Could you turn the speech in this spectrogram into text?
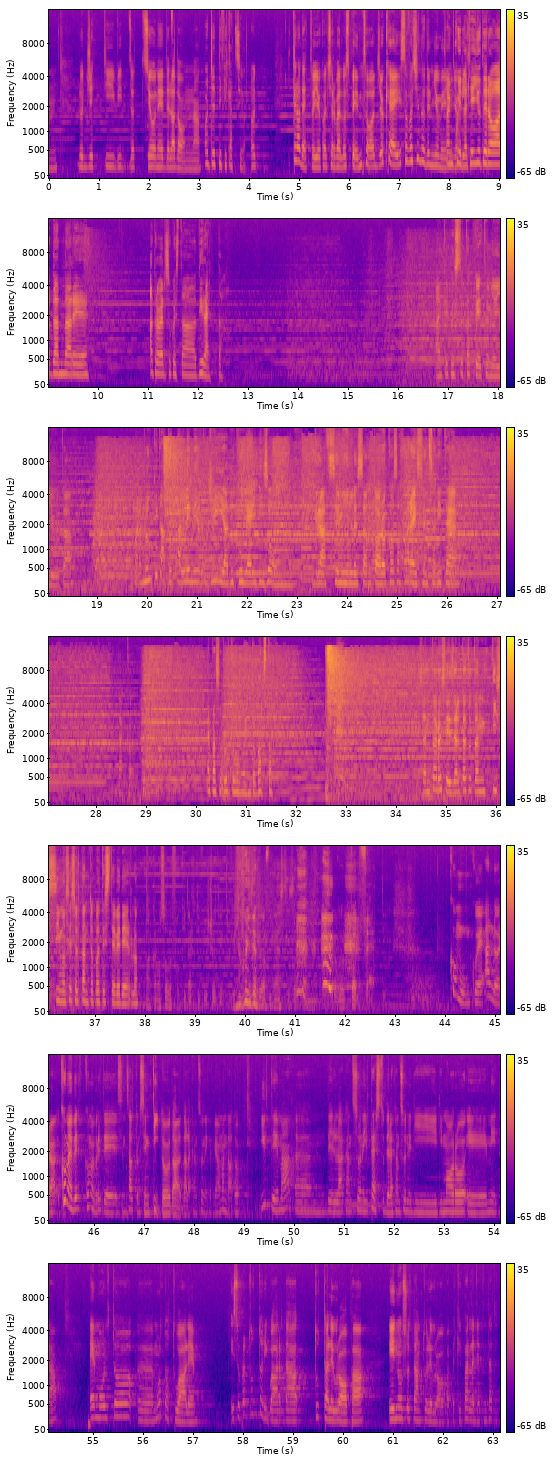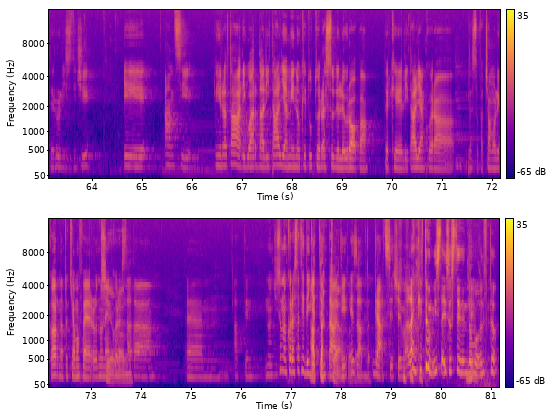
l'oggettivizzazione della donna. Oggettificazione. O- te l'ho detto io col cervello spento oggi, ok? Sto facendo del mio meglio. Tranquilla, ti aiuterò ad andare attraverso questa diretta. Anche questo tappeto mi aiuta. Guarda, non ti dà tutta l'energia di cui hai bisogno. Grazie mille, Santoro. Cosa farei senza di te? D'accordo. È passato il tuo momento, basta. Santoro si è esaltato tantissimo se soltanto poteste vederlo. Mancano solo fuochi d'artificio dietro di noi della finestra. Perfetti. Comunque, allora, come, ave- come avrete senz'altro sentito da- dalla canzone che abbiamo mandato, il tema ehm, della canzone, il testo della canzone di, di Moro e Meta è molto, eh, molto attuale e soprattutto riguarda tutta l'Europa e non soltanto l'Europa, perché parla di attentati terroristici e anzi in realtà riguarda l'Italia meno che tutto il resto dell'Europa, perché l'Italia è ancora, adesso facciamo le corna, tocchiamo ferro, non Sì, è ancora guarda. stata... ehm, atten- non ci sono ancora stati degli Attaccata, attentati. dai. Esatto, grazie Cemal, anche tu mi stai sostenendo molto.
